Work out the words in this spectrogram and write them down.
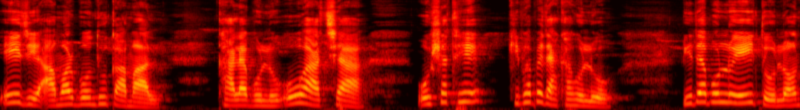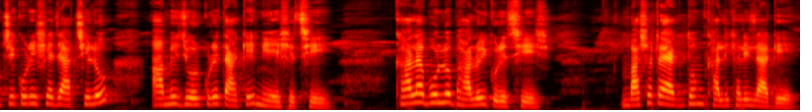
এই যে আমার বন্ধু কামাল। খালা বলল, ও আচ্ছা ওর সাথে কীভাবে দেখা হলো? রীতা বলল, এই তো লঞ্চে করে সে যাচ্ছিল, আমি জোর করে তাকে নিয়ে এসেছি। খালা বলল, ভালোই করেছিস। বাসাটা একদম খালি খালি লাগে।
